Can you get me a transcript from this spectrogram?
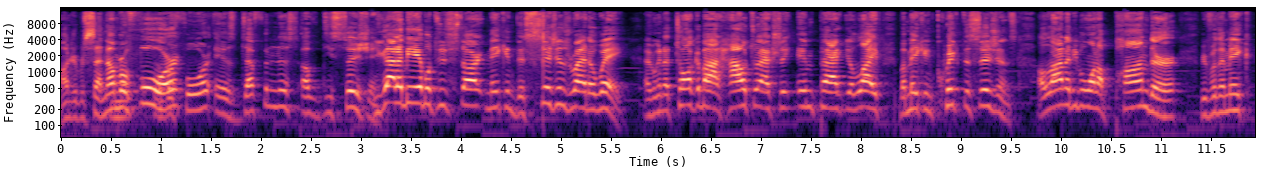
100%. Number 4, Number four is definiteness of decision. You got to be able to start making decisions right away. And we're going to talk about how to actually impact your life by making quick decisions. A lot of people want to ponder before they make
